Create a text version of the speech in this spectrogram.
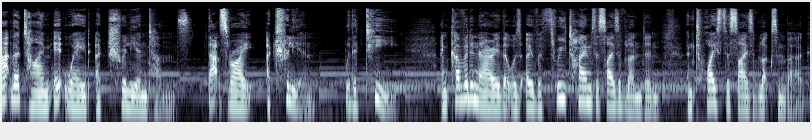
At the time, it weighed a trillion tons. That's right, a trillion, with a T, and covered an area that was over three times the size of London and twice the size of Luxembourg.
